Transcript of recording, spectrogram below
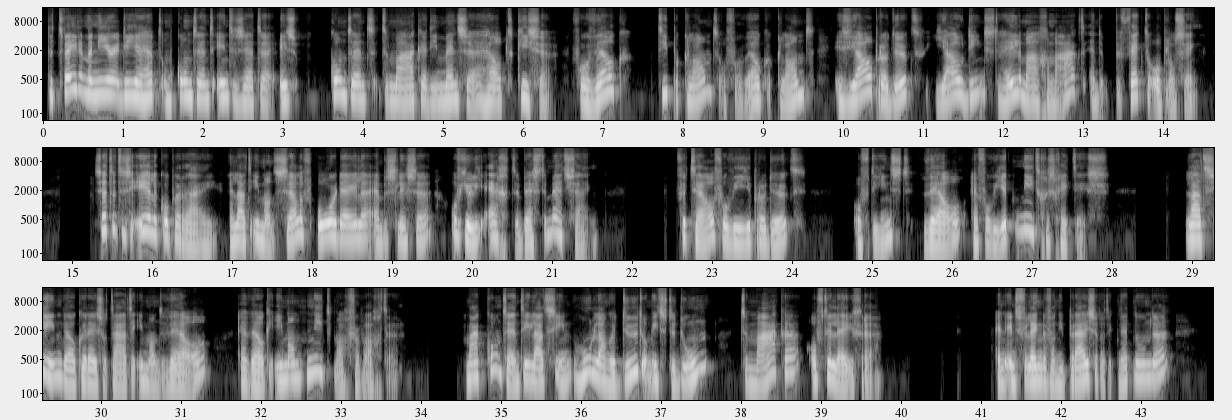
De tweede manier die je hebt om content in te zetten is content te maken die mensen helpt kiezen. Voor welk type klant of voor welke klant is jouw product, jouw dienst helemaal gemaakt en de perfecte oplossing? Zet het eens eerlijk op een rij en laat iemand zelf oordelen en beslissen of jullie echt de beste match zijn. Vertel voor wie je product of dienst wel en voor wie het niet geschikt is. Laat zien welke resultaten iemand wel en welke iemand niet mag verwachten. Maak content die laat zien hoe lang het duurt om iets te doen, te maken of te leveren. En in het verlengde van die prijzen wat ik net noemde,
